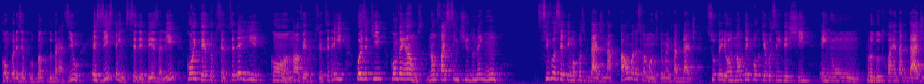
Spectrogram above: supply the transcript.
como por exemplo o Banco do Brasil, existem CDBs ali com 80% CDI, com 90% CDI, coisa que, convenhamos, não faz sentido nenhum. Se você tem uma possibilidade na palma da sua mão de ter uma rentabilidade superior, não tem por que você investir em um produto com a rentabilidade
